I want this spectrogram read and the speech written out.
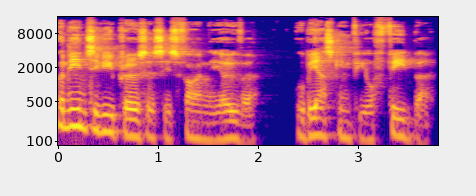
When the interview process is finally over, we'll be asking for your feedback.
